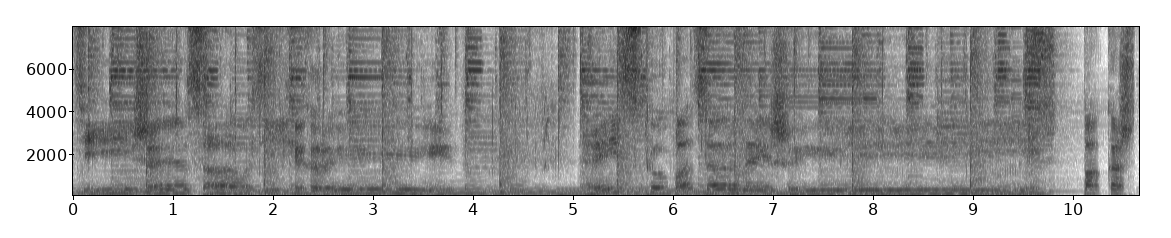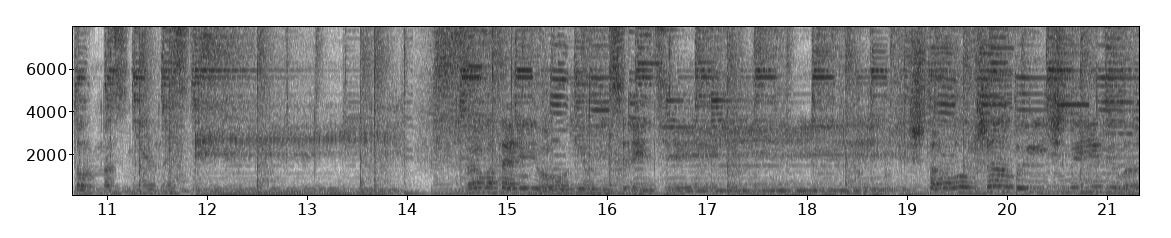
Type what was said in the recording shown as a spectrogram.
Тише самых тихих рыб Искупаться разрешили Пока шторм нас не настиг В батареоне вниз летели Что ж обычные дела?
